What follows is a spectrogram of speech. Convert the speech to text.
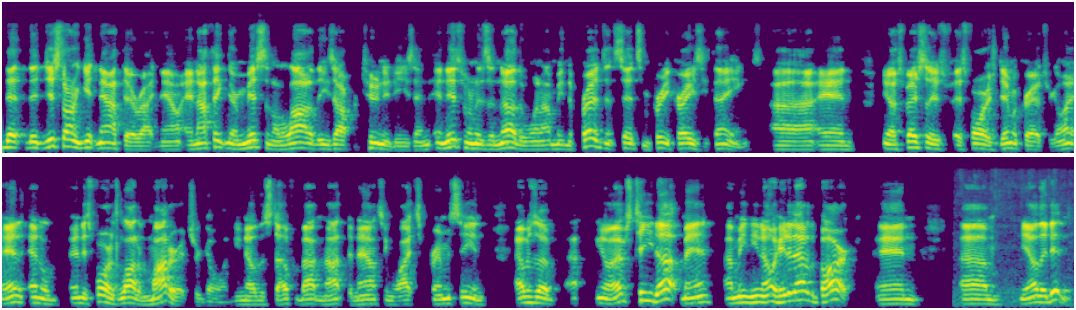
that, that just aren't getting out there right now, and I think they're missing a lot of these opportunities. And and this one is another one. I mean, the president said some pretty crazy things, uh, and you know, especially as, as far as Democrats are going, and, and and as far as a lot of moderates are going. You know, the stuff about not denouncing white supremacy, and that was a you know that was teed up, man. I mean, you know, hit it out of the park, and um, you know they didn't.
